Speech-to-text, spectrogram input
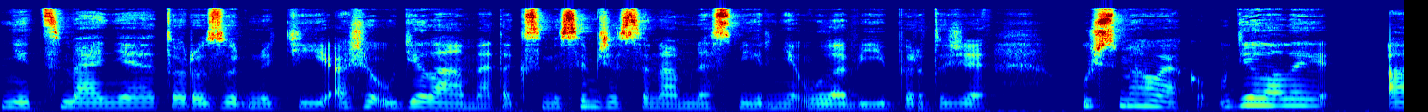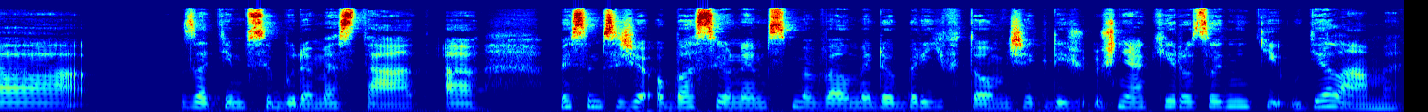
Nicméně to rozhodnutí, až ho uděláme, tak si myslím, že se nám nesmírně uleví, protože už jsme ho jako udělali a zatím si budeme stát a myslím si, že oba s Jonem jsme velmi dobrý v tom, že když už nějaký rozhodnutí uděláme,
